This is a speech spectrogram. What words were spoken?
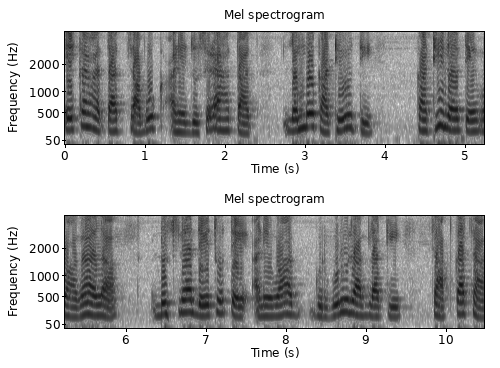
एका हातात चाबूक आणि दुसऱ्या हातात लंब काठी होती. काठीनं ते वाघाला डुसण्या देत होते आणि वाघ गुरगुरू लागला की चापकाचा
